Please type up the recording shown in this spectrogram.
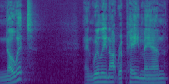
know it? And will he not repay man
